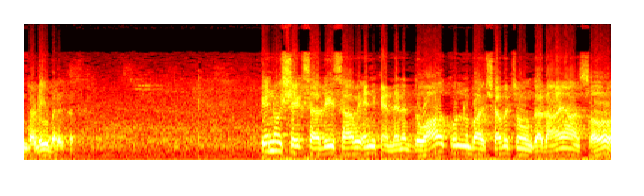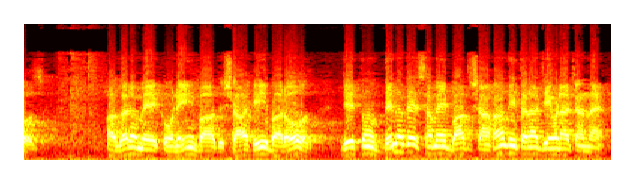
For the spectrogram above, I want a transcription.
ਬੜੀ ਬਰਕਤ ਹੈ। ਇਹਨੂੰ ਸ਼ੇਖ ਸਾਦੀ ਸਾਹਿਬ ਇੰਜ ਕਹਿੰਦੇ ਨੇ, ਦੁਆ ਕੁਨ ਬਾ ਸ਼ਬ ਚੋਂ ਗਦਾਇਆ ਸੋਜ਼, ਅਗਰ ਮੈਂ ਕੋਨੀ ਬਾਦਸ਼ਾਹੀ ਬਰੋਜ਼। ਜੇ ਤੂੰ ਦਿਨ ਦੇ ਸਮੇਂ ਬਾਦਸ਼ਾਹਾਂ ਦੀ ਤਰ੍ਹਾਂ ਜੀਵਣਾ ਚਾਹੁੰਦਾ ਹੈ,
